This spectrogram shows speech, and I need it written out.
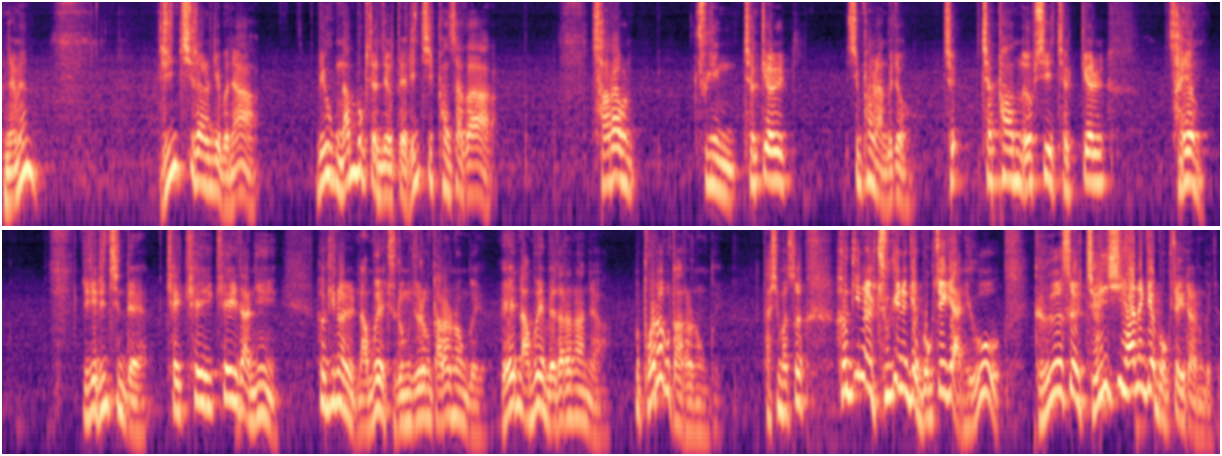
왜냐면 린치라는 게 뭐냐. 미국 남북전쟁 때 린치 판사가 사람을 죽인 적결 심판을 한 거죠. 저, 재판 없이 적결 사형. 이게 린치인데 KKK단이 흑인을 나무에 주렁주렁 달아놓은 거예요. 왜 나무에 매달아놨냐. 보라고 달아놓은 거예요. 다시 말해서 흑인을 죽이는 게 목적이 아니고 그것을 전시하는 게 목적이라는 거죠.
